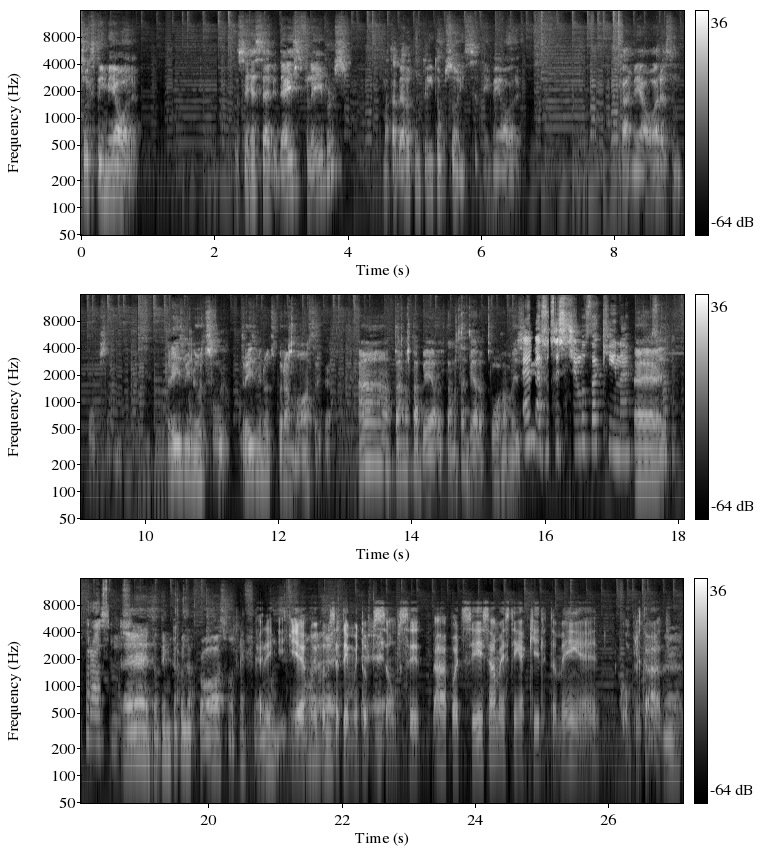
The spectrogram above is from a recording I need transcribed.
Só que você tem meia hora. você recebe 10 flavors, uma tabela com 30 opções. Você tem meia hora. Cara, meia hora são, pô, são 3 minutos, por, 3 minutos por amostra, cara. Ah, tá na tabela, tá na tabela, porra, mas. É, mas os estilos aqui, né? É, próximos. é então tem muita coisa próxima, confunde. Cara, e, e é Então, ruim quando você tem muita é- opção. Você. Ah, pode ser esse, ah, mas tem aquele também. É complicado. É.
